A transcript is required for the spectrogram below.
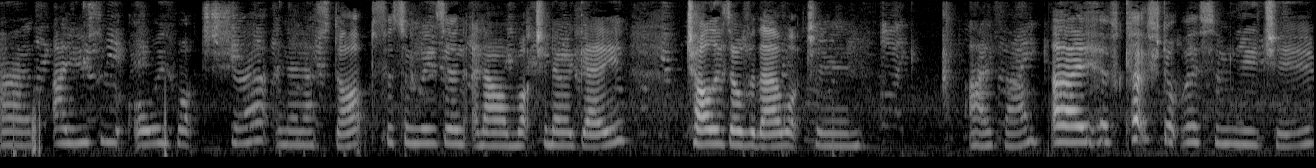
and I used to always watch her and then I stopped for some reason and now I'm watching her again. Charlie's over there watching iFan. I have catched up with some YouTube.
